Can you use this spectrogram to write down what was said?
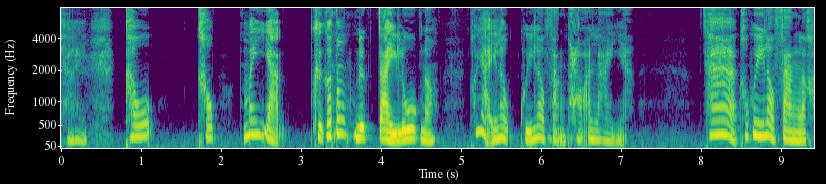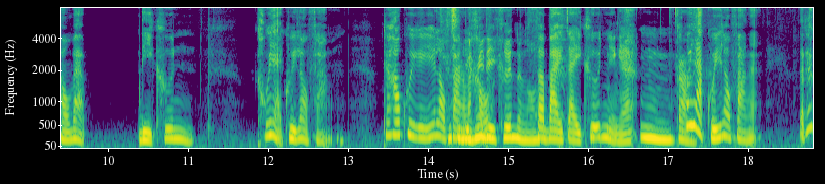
ใช่เขาเขาไม่อยากคือก็ต้องนึกใจลูกเนาะเขาอยากให้เราคุยให้เราฟังเพราะอะไรอะถ้าเขาคุยให้เราฟังแล้วเขาแบบดีขึ้นเขาก็อยากคุยให้เราฟังถ้าเขาคุยให้เราฟังชีวิแล้ตวไม่เขาดีขึ้นนะเนาะสบายใจขึ้นอย่างเงี้ยอืมค่ะก็อยากคุยให้เราฟังอะแต่ถ้า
